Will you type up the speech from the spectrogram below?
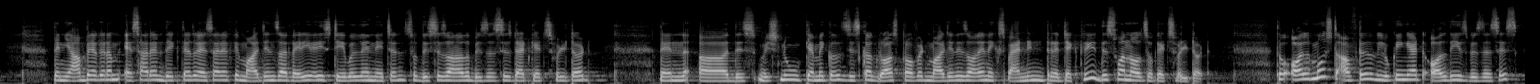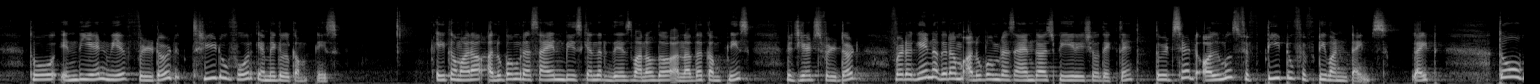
then यहाँ पे अगर हम SRF देखते हैं तो एस आर एफ़ के margin are very very stable in nature so this is one of the business that gets filtered uh, this Vishnu chemicals जिसका gross profit margin is on an expanding trajectory this one also gets filtered. तो almost after looking at all these businesses तो in the end we have filtered three two four chemical companies एक हमारा अनुपम रसायन भी इसके अंदर there is one of the another companies which gets filtered but again अगर हम अनुपम रसायन का आज पी रेशियो देखते हैं तो it's at almost fifty two fifty one times right तो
